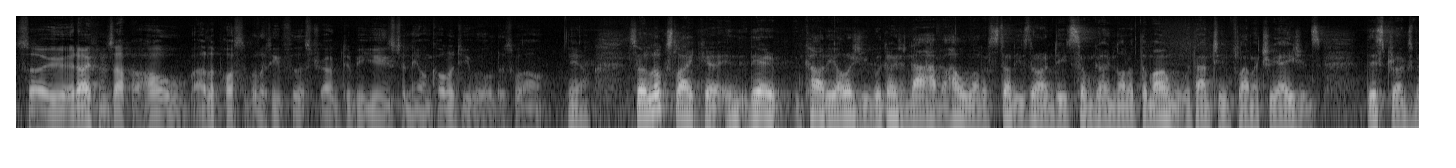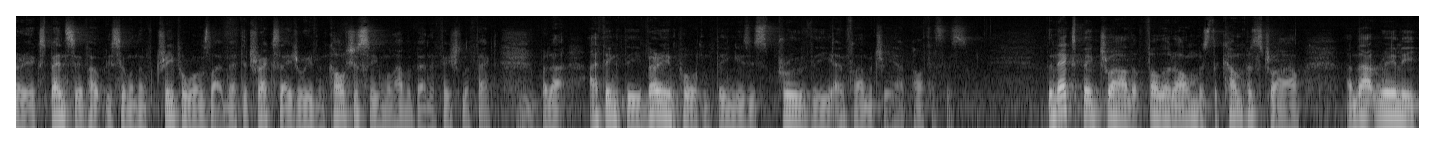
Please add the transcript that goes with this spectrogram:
So it opens up a whole other possibility for this drug to be used in the oncology world as well. Yeah. So it looks like uh, in the area of cardiology, we're going to now have a whole lot of studies. There are indeed some going on at the moment with anti-inflammatory agents. This drug's very expensive. Hopefully, some of the cheaper ones like methotrexate or even colchicine will have a beneficial effect. Mm. But uh, I think the very important thing is is prove the inflammatory hypothesis. The next big trial that followed on was the COMPASS trial, and that really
